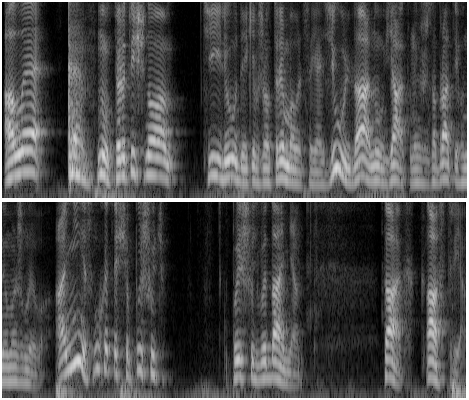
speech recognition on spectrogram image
Але ну, теоретично ті люди, які вже отримали цей азюль, да, ну як, в них ж забрати його неможливо. А ні, слухайте, що пишуть, пишуть видання. Так, Австрія.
